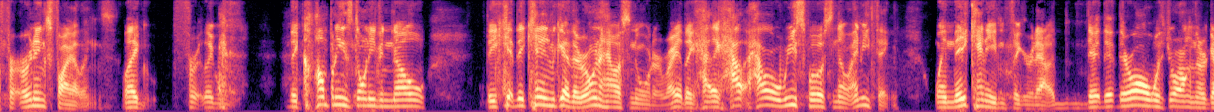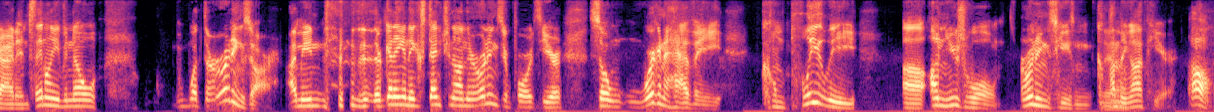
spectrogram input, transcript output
for earnings filings. Like for like, the companies don't even know they can't they can't even get their own house in order, right? Like how like how how are we supposed to know anything when they can't even figure it out? They're they're all withdrawing their guidance. They don't even know what their earnings are. I mean, they're getting an extension on their earnings reports here, so we're going to have a completely uh, unusual earnings season coming yeah. up here. Oh,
